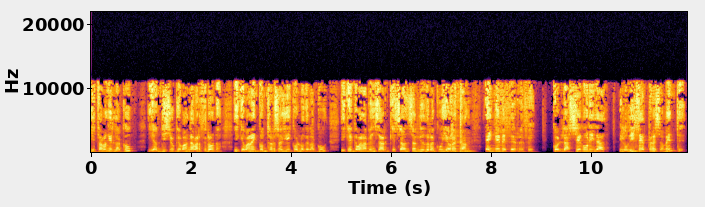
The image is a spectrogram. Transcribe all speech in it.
Y estaban en la CUP y han dicho que van a Barcelona y que van a encontrarse allí con los de la CUP y que, que van a pensar que se han salido de la CUP y ahora están en MCRC. Con la seguridad, y lo dice expresamente,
